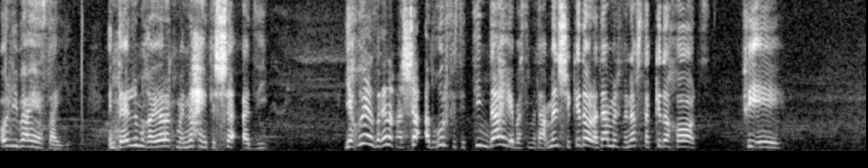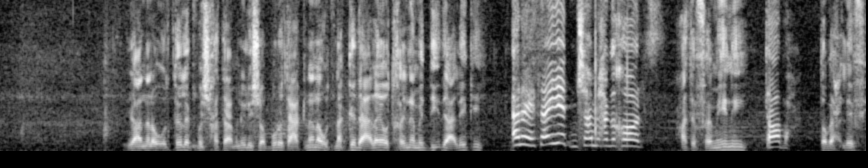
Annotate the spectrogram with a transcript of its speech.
قولي بقى يا سيد انت إيه اللي مغيرك من ناحية الشقة دي؟ يا أخويا زعلان على الشقة تغور في 60 داهية بس ما تعملش كده ولا تعمل في نفسك كده خالص. في إيه؟ يعني لو قلت لك مش هتعملي لي شبورة عكنانه وتنكدي عليا وتخليني أمد إيدي عليكي؟ أنا يا سيد مش هعمل حاجة خالص. هتفهميني؟ طبعا. طب احلفي.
